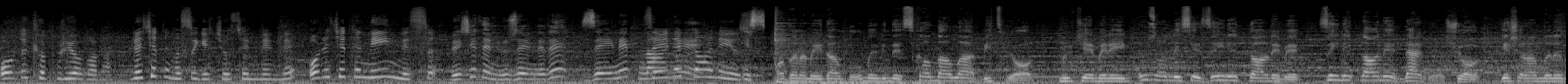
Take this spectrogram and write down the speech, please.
orada köpürüyor bana. Reçete nasıl geçiyor senin eline? O reçete neyin nesi? Reçetenin üzerinde de Zeynep Nane. Zeynep Nane yazıyor. is- Adana Meydan Doğum Evi'nde skandallar bitmiyor. Mülkiye Meleğin öz annesi Zeynep Nane mi? Zeynep Nane nerede yaşıyor? Yaşananların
